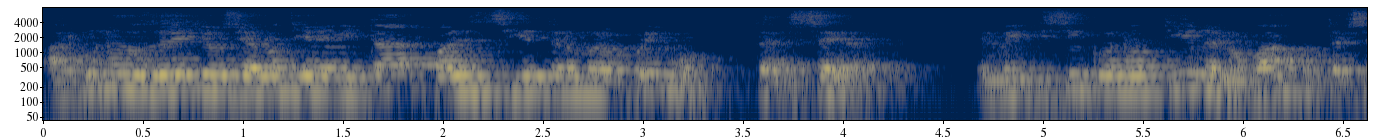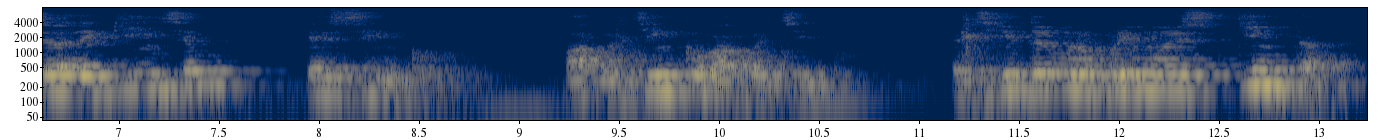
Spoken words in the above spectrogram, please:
¿Alguno de ellos ya no tiene mitad? ¿Cuál es el siguiente número primo? Tercera. El 25 no tiene, lo bajo. Tercera de 15 es 5 bajo el 5, bajo el 5. El siguiente número primo es quinta.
